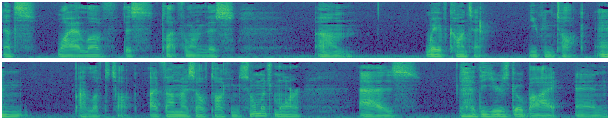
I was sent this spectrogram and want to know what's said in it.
That's why I love this platform, this um, way of content. You can talk, and I love to talk. I found myself talking so much more as the years go by, and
